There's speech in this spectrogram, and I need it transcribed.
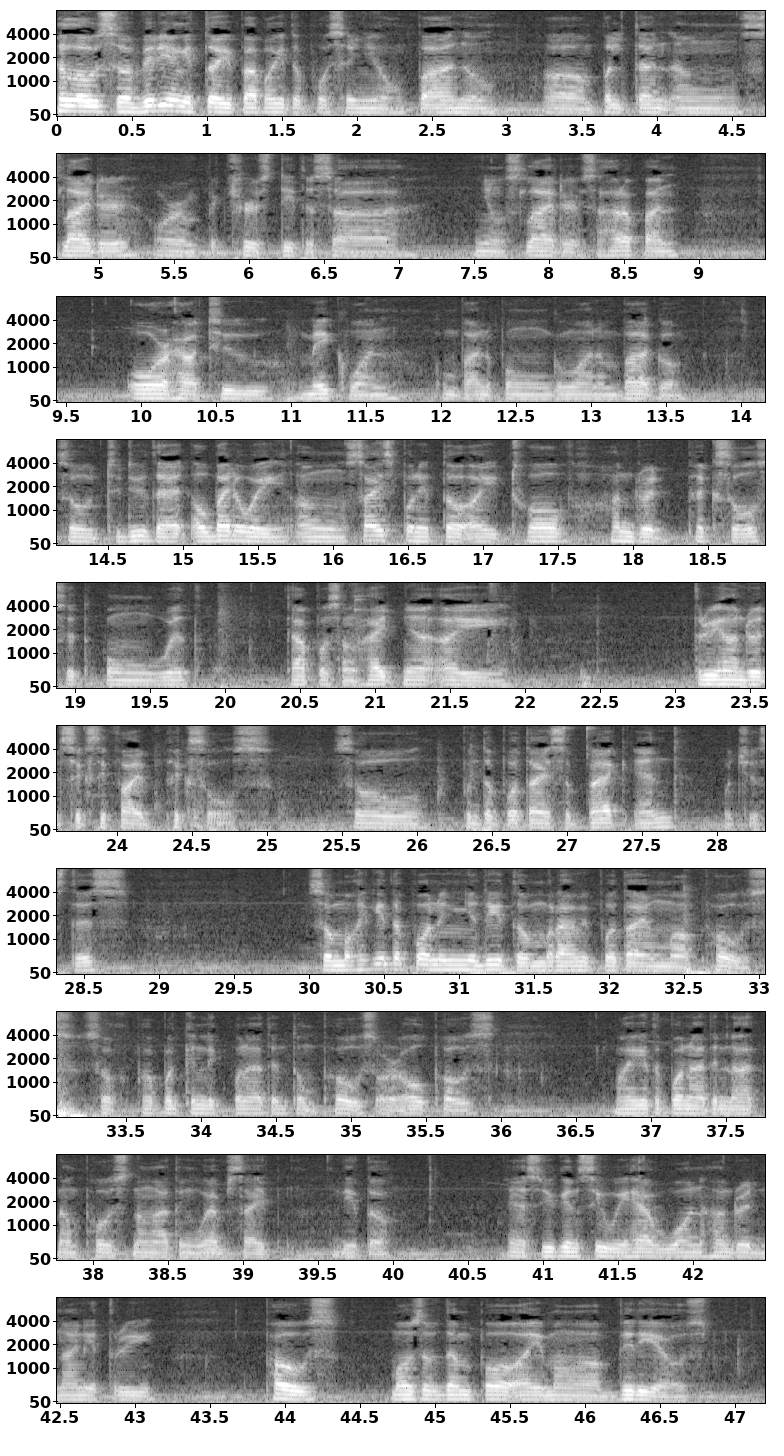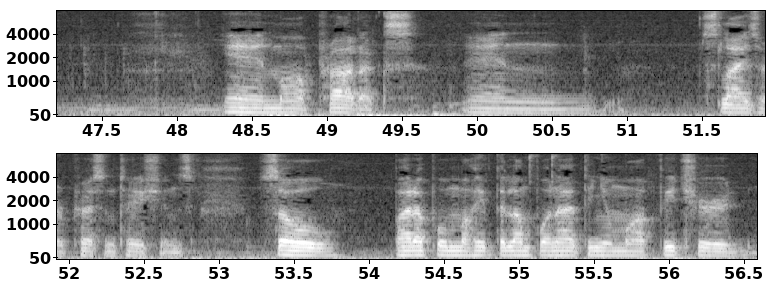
Hello, sa video ito ipapakita po sa inyo kung paano um, palitan ang slider or ang pictures dito sa inyong slider sa harapan or how to make one kung paano pong gumawa ng bago. So to do that, oh by the way, ang size po nito ay 1200 pixels, ito pong width. Tapos ang height niya ay 365 pixels. So punta po tayo sa back end, which is this. So makikita po ninyo dito, marami po tayong mga posts. So kapag kinlik po natin tong post or all posts, makikita po natin lahat ng posts ng ating website dito. As you can see, we have 193 posts. Most of them po ay mga videos and mga products and slides or presentations. So, para po makita lang po natin yung mga featured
